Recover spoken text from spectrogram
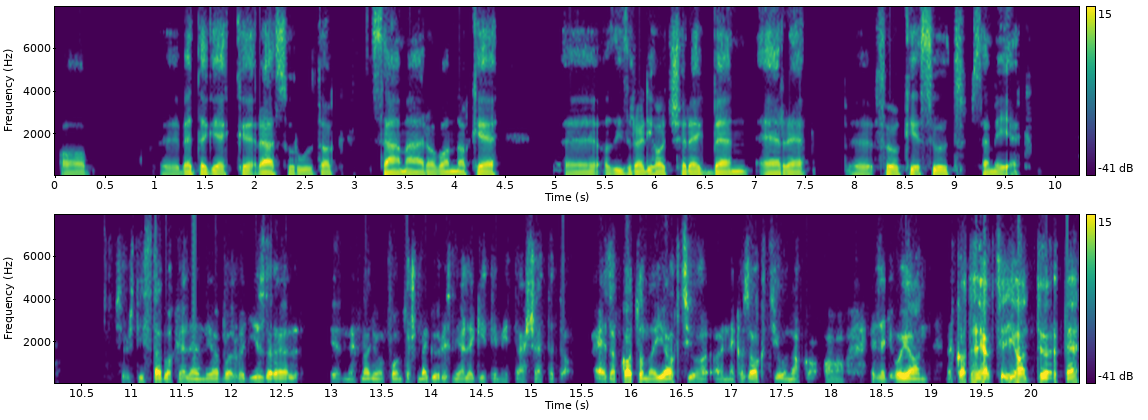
a betegek, rászorultak számára? Vannak-e az izraeli hadseregben erre fölkészült személyek? És tisztában kell lenni avval, hogy Izrael ennek nagyon fontos megőrizni a legitimitását. Tehát ez a katonai akció, ennek az akciónak a, ez egy olyan, a katonai akció egy olyan törpe,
